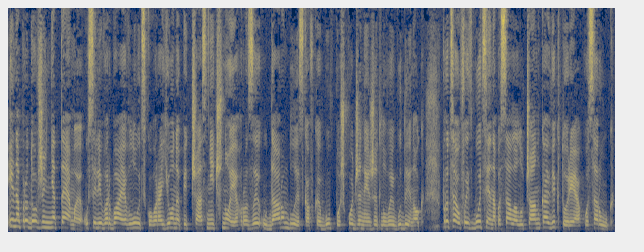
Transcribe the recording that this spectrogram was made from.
І на продовження теми у селі Вербаєв Луцького району під час нічної грози ударом блискавки був пошкоджений житловий будинок. Про це у Фейсбуці написала лучанка Вікторія Косарук.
